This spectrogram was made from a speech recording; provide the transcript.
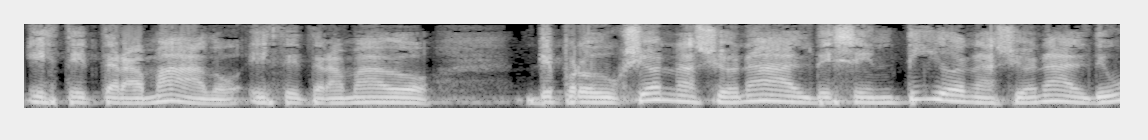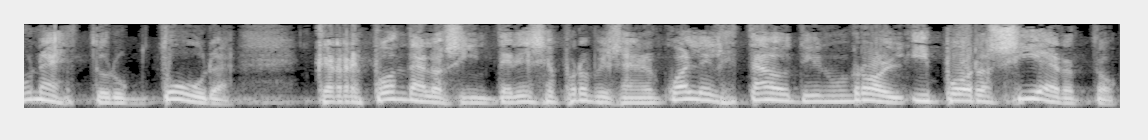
este tramado, este tramado de producción nacional, de sentido nacional, de una estructura que responda a los intereses propios en el cual el Estado tiene un rol. Y por cierto,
